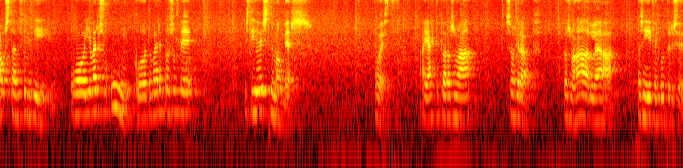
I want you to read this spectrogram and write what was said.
ástæðan fyrir því og ég væri svo ung og þetta væri bara svolítið þú veist, í hausnum á mér þú veist að ég ætti bara svona sokkir upp það var svona aðalega það sem ég fekk út úr þessu.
